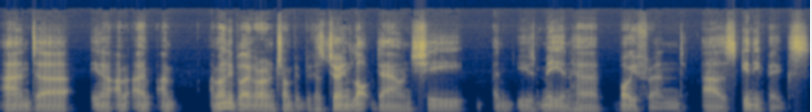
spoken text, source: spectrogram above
and uh, you know I'm I'm I'm I'm only blowing her own trumpet because during lockdown she and used me and her boyfriend as guinea pigs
